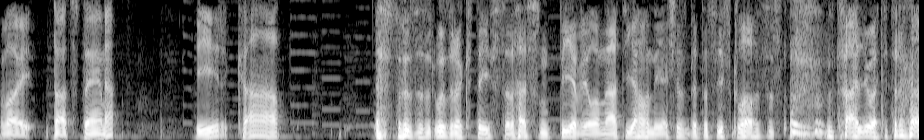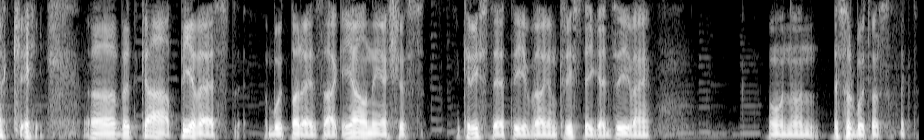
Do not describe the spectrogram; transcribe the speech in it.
vai tāds tēma, ir kā. Es uz, uzrakstīju, tad esmu pievilināti jauniešus, bet tas izklausās tā ļoti traki. Uh, bet kā pievērst, būtu pareizāk, jauniešus kristietībai un kristīgai dzīvei? Un, un es varbūt varu sākt.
